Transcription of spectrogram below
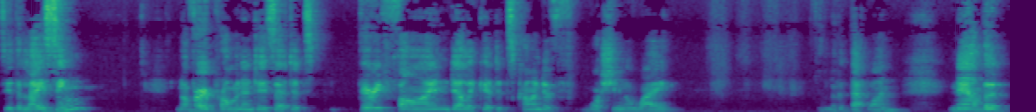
See the lacing? Not very prominent, is it? It's very fine, delicate. It's kind of washing away. Look at that one. Now the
